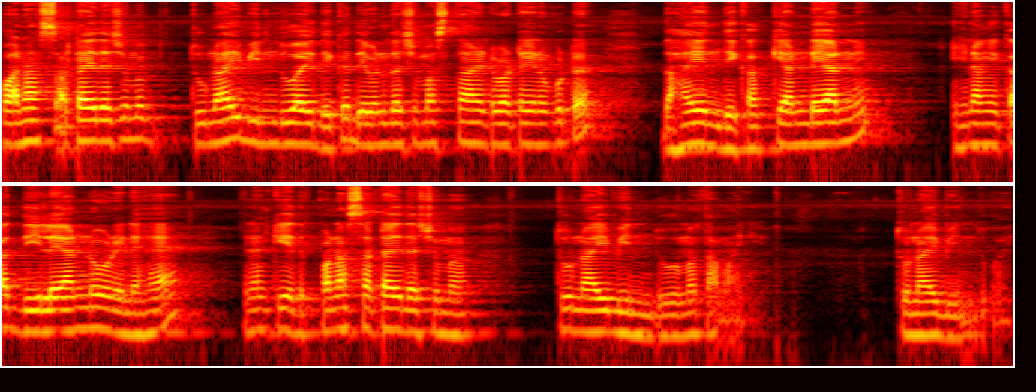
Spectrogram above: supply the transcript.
58.3යි බිඳුවයි 2 දෙවන දශම ස්ථානයට වටේනකොට 10න් දෙකක් යන්න යන්නේ. එහෙනම් එකක් දීලා යන්න ඕනේ නැහැ. එහෙනම් කීයද 58.3යි බිඳුවම තමයි. 3යි බිඳුවයි.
